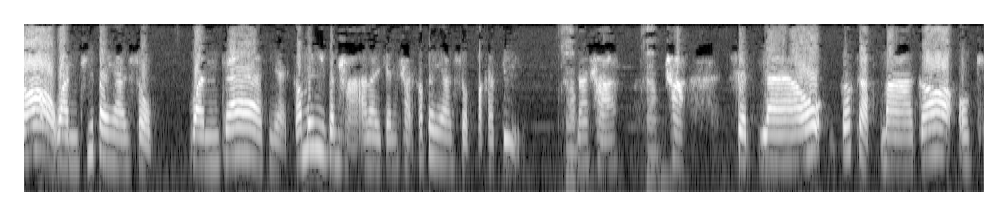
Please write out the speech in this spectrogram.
ก็วันที่ไปงานศพ วันแรกเนี่ยก็ไม่มีปัญหาอะไรกันค่ะ ก็ไปงานศพปกติครับนะคะครับค่ะ เสร็จแล้วก็กลับมาก็โอเค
